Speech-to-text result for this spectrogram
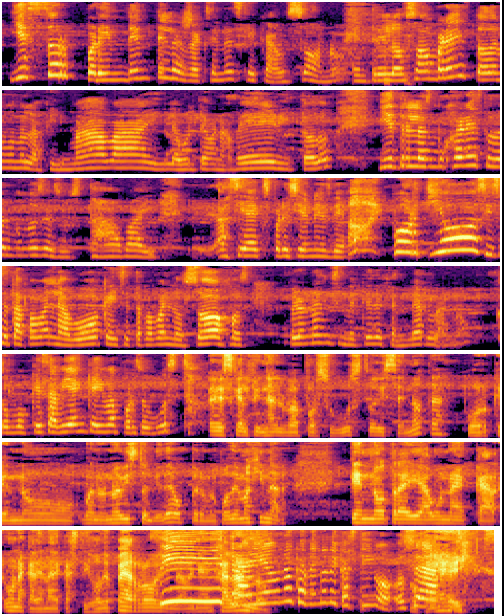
Y es sorprendente las reacciones que causó, ¿no? Entre los hombres todo el mundo la filmaba y la volteaban a ver y todo. Y entre las mujeres todo el mundo se asustaba y eh, hacía expresiones de ¡Ay, por Dios! Y se tapaban la boca y se tapaban los ojos. Pero nadie se metió a defenderla, ¿no? Como que sabían que iba por su gusto. Es que al final va por su gusto y se nota, porque no, bueno, no he visto el video, pero me puedo imaginar que no traía una, ca- una cadena de castigo de perro Sí, y la venían jalando. traía una cadena de castigo. O sea,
